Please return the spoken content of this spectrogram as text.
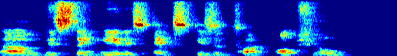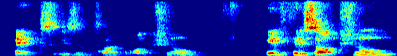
um, this thing here, this x is of type optional, x is of type optional, if this optional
